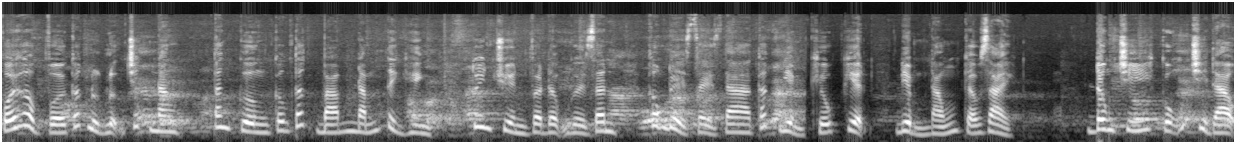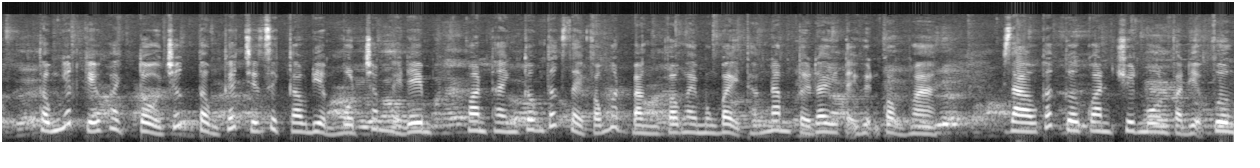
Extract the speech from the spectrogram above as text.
phối hợp với các lực lượng chức năng tăng cường công tác bám nắm tình hình, tuyên truyền vận động người dân không để xảy ra các điểm khiếu kiện, điểm nóng kéo dài. Đồng chí cũng chỉ đạo thống nhất kế hoạch tổ chức tổng kết chiến dịch cao điểm 100 ngày đêm hoàn thành công tác giải phóng mặt bằng vào ngày 7 tháng 5 tới đây tại huyện Quảng Hòa. Giao các cơ quan chuyên môn và địa phương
